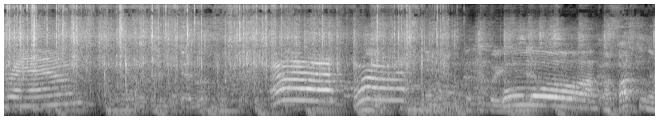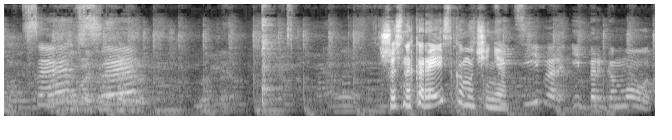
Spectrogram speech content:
крем. А, а. О, А факту немає. це все Щось на корейському чи ні? тібер і бергамот.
